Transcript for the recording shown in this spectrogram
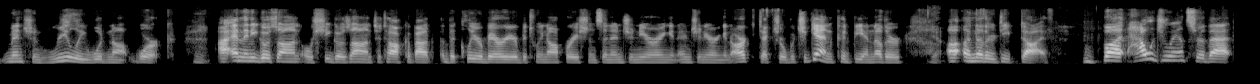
mentioned really would not work. Mm. Uh, and then he goes on, or she goes on, to talk about the clear barrier between operations and engineering, and engineering and architecture, which again could be another yeah. uh, another deep dive. But how would you answer that?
